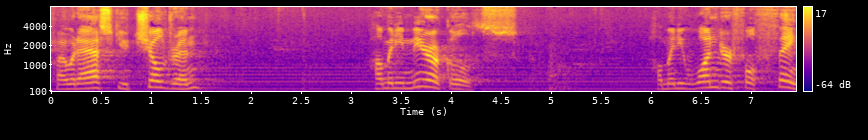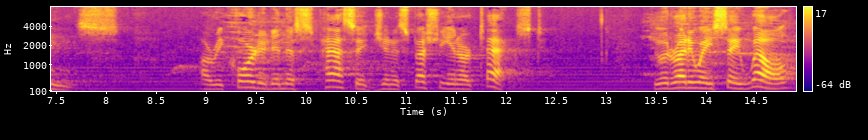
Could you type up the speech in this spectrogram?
If I would ask you, children, how many miracles, how many wonderful things are recorded in this passage and especially in our text, you would right away say, well,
